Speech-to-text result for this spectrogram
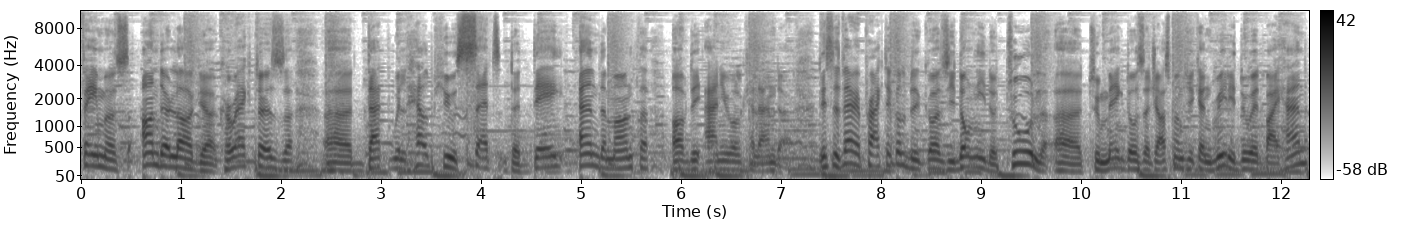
famous underlug uh, correctors uh, that will help you set the day and the month of the annual calendar. This is very practical because you don't need a tool uh, to make those adjustments. You can really do it by hand.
